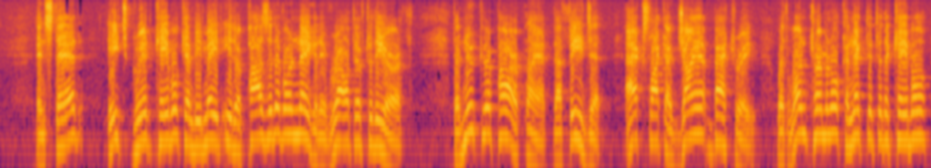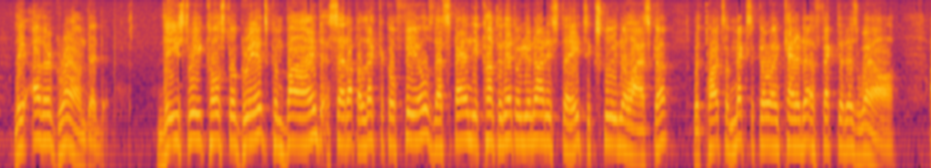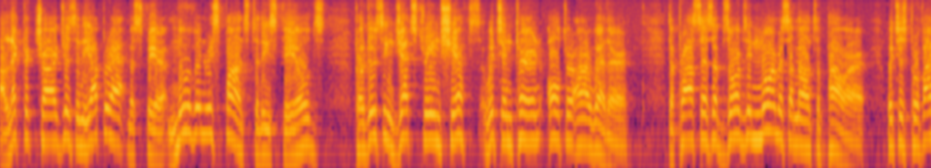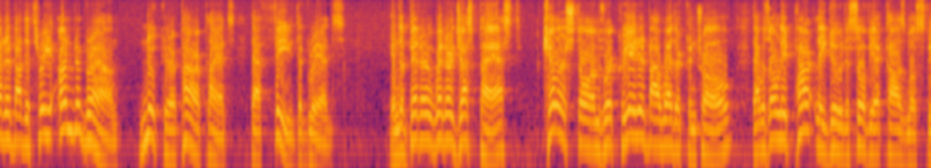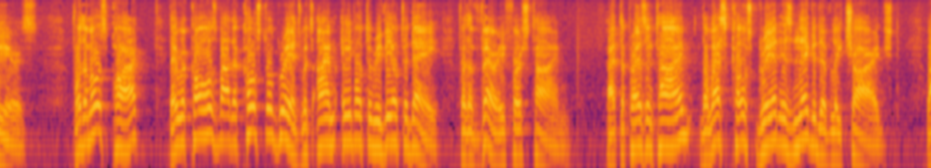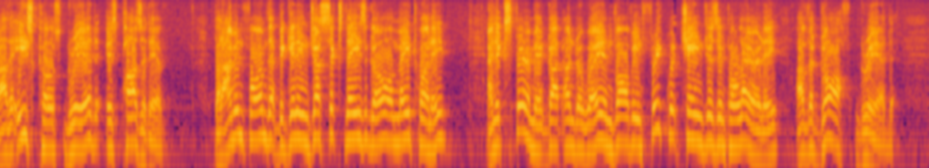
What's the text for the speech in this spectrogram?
Instead, each grid cable can be made either positive or negative relative to the earth. The nuclear power plant that feeds it acts like a giant battery with one terminal connected to the cable, the other grounded. These three coastal grids combined set up electrical fields that span the continental United States excluding Alaska, with parts of Mexico and Canada affected as well. Electric charges in the upper atmosphere move in response to these fields, producing jet stream shifts which in turn alter our weather. The process absorbs enormous amounts of power, which is provided by the three underground nuclear power plants that feed the grids. In the bitter winter just past, killer storms were created by weather control that was only partly due to Soviet Cosmospheres. For the most part they were caused by the coastal grids which I am able to reveal today for the very first time. At the present time the West Coast grid is negatively charged, while the East Coast grid is positive. But I am informed that beginning just six days ago on May 20, an experiment got underway involving frequent changes in polarity of the Gulf grid.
